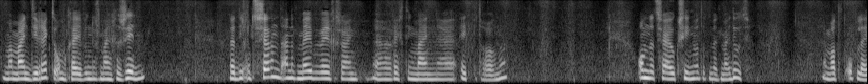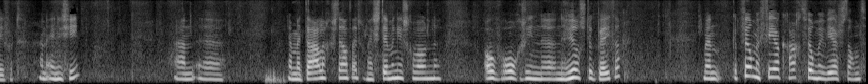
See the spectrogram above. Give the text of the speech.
Maar mijn directe omgeving, dus mijn gezin, die ontzettend aan het meebewegen zijn uh, richting mijn uh, eetpatronen. Omdat zij ook zien wat het met mij doet. En wat het oplevert aan energie. Aan ja, mentale gesteldheid. Mijn stemming is gewoon overal gezien een heel stuk beter. Ik, ben, ik heb veel meer veerkracht, veel meer weerstand.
